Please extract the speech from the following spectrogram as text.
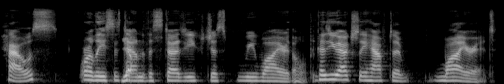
house, or at least it's Yep. down to the studs. You could just rewire the whole because you actually have to wire it.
